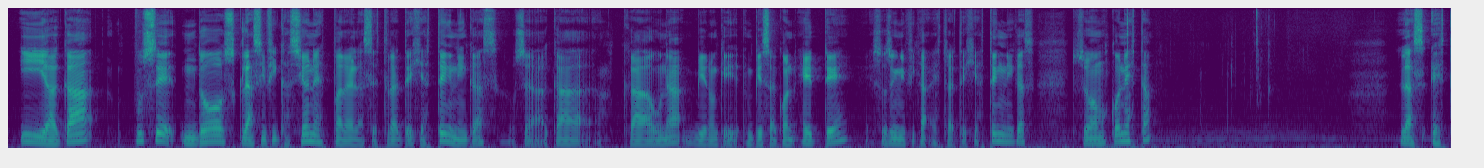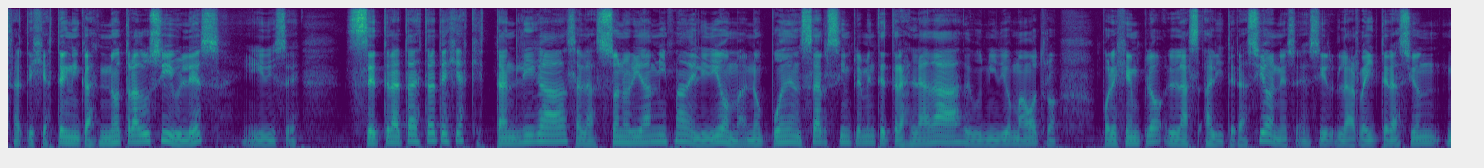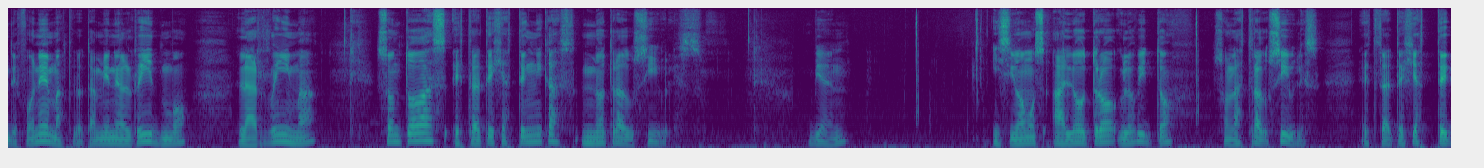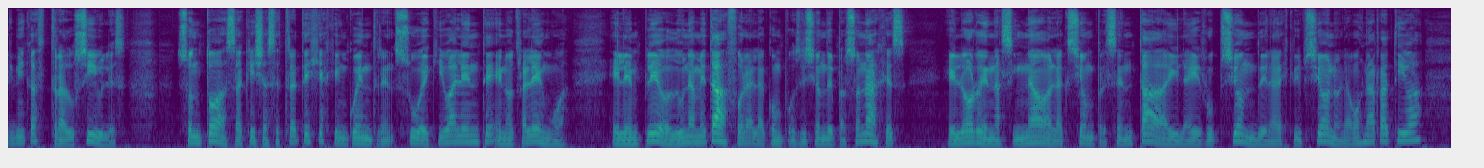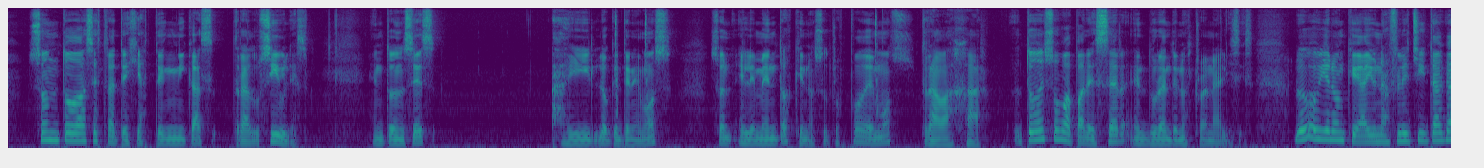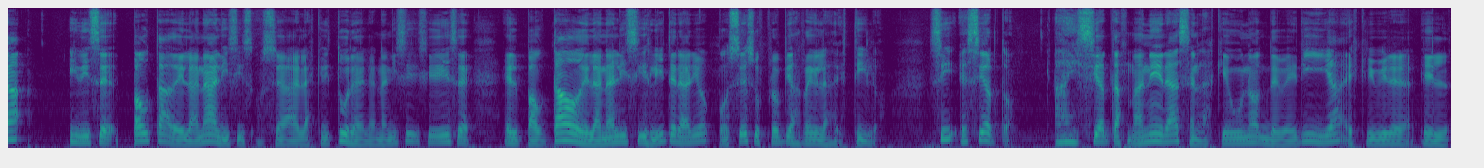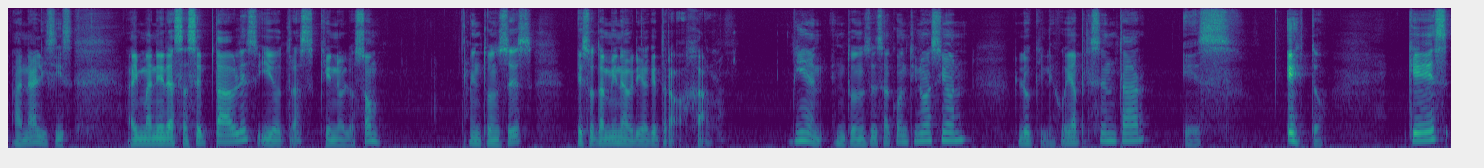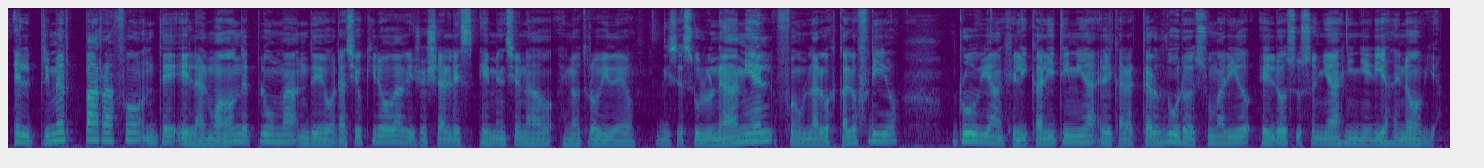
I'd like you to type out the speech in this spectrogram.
Y acá puse dos clasificaciones para las estrategias técnicas, o sea, cada, cada una vieron que empieza con ET, eso significa estrategias técnicas. Entonces vamos con esta. Las estrategias técnicas no traducibles, y dice, se trata de estrategias que están ligadas a la sonoridad misma del idioma, no pueden ser simplemente trasladadas de un idioma a otro. Por ejemplo, las aliteraciones, es decir, la reiteración de fonemas, pero también el ritmo, la rima, son todas estrategias técnicas no traducibles. Bien. Y si vamos al otro globito, son las traducibles. Estrategias técnicas traducibles. Son todas aquellas estrategias que encuentren su equivalente en otra lengua. El empleo de una metáfora, la composición de personajes, el orden asignado a la acción presentada y la irrupción de la descripción o la voz narrativa son todas estrategias técnicas traducibles. Entonces, ahí lo que tenemos son elementos que nosotros podemos trabajar. Todo eso va a aparecer durante nuestro análisis. Luego vieron que hay una flechita acá y dice pauta del análisis, o sea, la escritura del análisis, y dice el pautado del análisis literario posee sus propias reglas de estilo. Sí, es cierto, hay ciertas maneras en las que uno debería escribir el análisis. Hay maneras aceptables y otras que no lo son. Entonces, eso también habría que trabajarlo. Bien, entonces a continuación lo que les voy a presentar es esto, que es el primer párrafo de El almohadón de pluma de Horacio Quiroga que yo ya les he mencionado en otro video. Dice, su luna de miel fue un largo escalofrío, Rubia, angelical y tímida, el carácter duro de su marido heló sus soñadas niñerías de novia.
